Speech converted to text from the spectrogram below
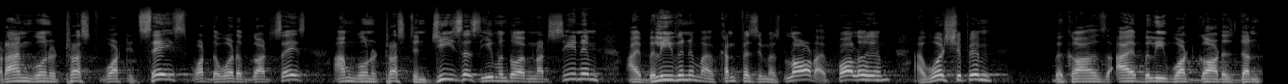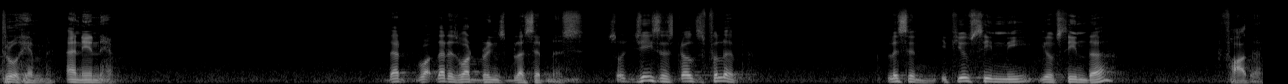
but I'm going to trust what it says, what the Word of God says. I'm going to trust in Jesus, even though I've not seen Him. I believe in Him. I confess Him as Lord. I follow Him. I worship Him because I believe what God has done through Him and in Him. That, that is what brings blessedness. So Jesus tells Philip, Listen, if you've seen me, you've seen the Father.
